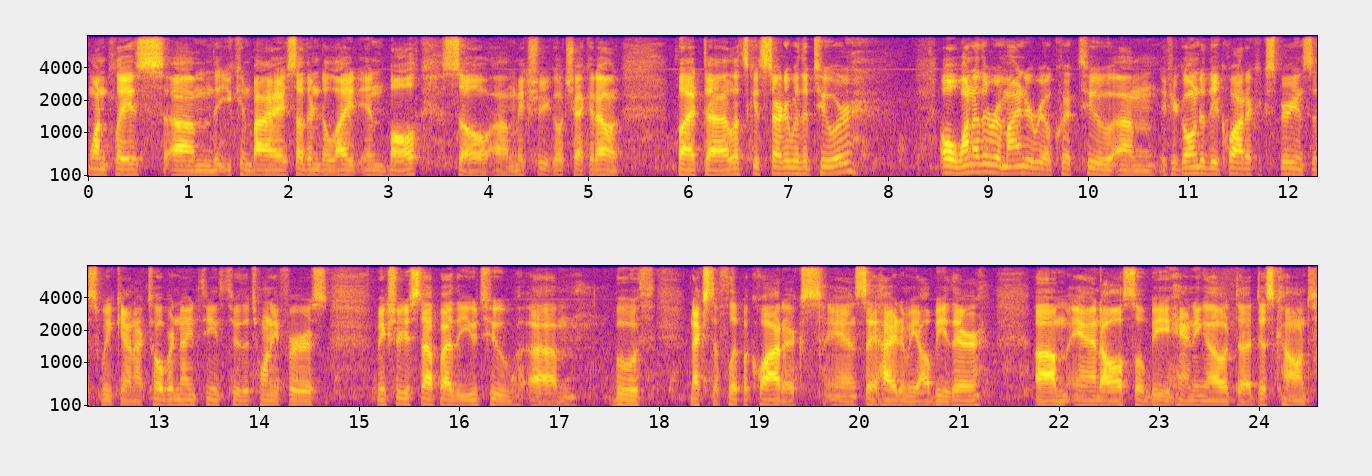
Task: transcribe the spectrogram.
one place um, that you can buy Southern Delight in bulk. So um, make sure you go check it out. But uh, let's get started with a tour. Oh, one other reminder, real quick too. Um, if you're going to the Aquatic Experience this weekend, October 19th through the 21st, make sure you stop by the YouTube um, booth next to Flip Aquatics and say hi to me. I'll be there, um, and I'll also be handing out uh, discount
